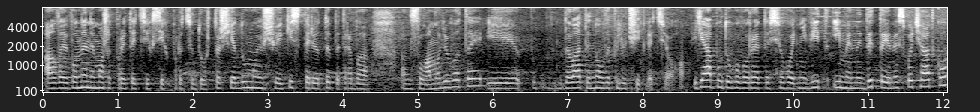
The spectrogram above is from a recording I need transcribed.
але вони не можуть пройти цих всіх процедур. Тож я думаю, що якісь стереотипи треба е, зламолювати і давати нові ключі для цього. Я буду говорити сьогодні від імені дитини спочатку,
